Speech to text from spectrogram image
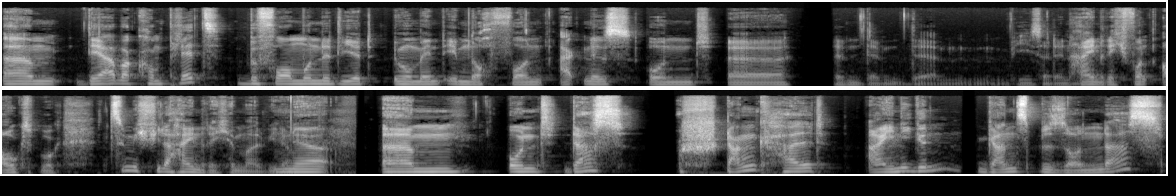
ähm, der aber komplett bevormundet wird, im Moment eben noch von Agnes und äh, dem, dem, dem, wie hieß er denn, Heinrich von Augsburg. Ziemlich viele Heinriche mal wieder. Ja. Ähm, und das stank halt einigen ganz besonders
